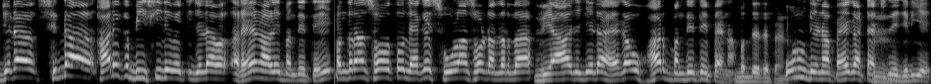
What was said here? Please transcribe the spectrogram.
ਜਿਹੜਾ ਸਿੱਧਾ ਹਰ ਇੱਕ BC ਦੇ ਵਿੱਚ ਜਿਹੜਾ ਰਹਿਣ ਵਾਲੇ ਬੰਦੇ ਤੇ 1500 ਤੋਂ ਲੈ ਕੇ 1600 ਡਾਲਰ ਦਾ ਵਿਆਜ ਜਿਹੜਾ ਹੈਗਾ ਉਹ ਹਰ ਬੰਦੇ ਤੇ ਪੈਣਾ। ਬੰਦੇ ਤੇ ਪੈਣਾ। ਉਹਨੂੰ ਦੇਣਾ ਪਏਗਾ ਟੈਕਸ ਦੇ। ਜ਼ਰੀਏ।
